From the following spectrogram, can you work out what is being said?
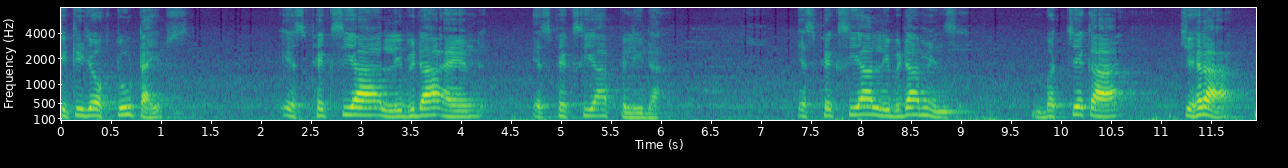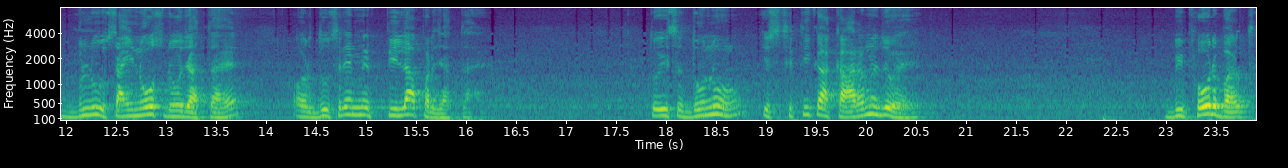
it is of two types asphyxia livida and asphyxia pallida asphyxia livida means बच्चे का चेहरा ब्लू साइनोस्ड हो जाता है और दूसरे में पीला पड़ जाता है तो इस दोनों स्थिति का कारण जो है before birth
